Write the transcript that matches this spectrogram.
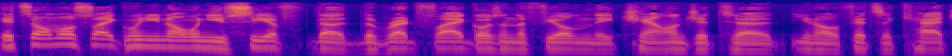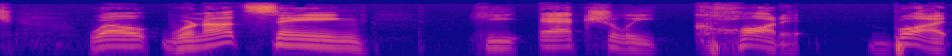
it's almost like when you know when you see if the the red flag goes in the field and they challenge it to you know if it's a catch. Well, we're not saying he actually caught it, but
